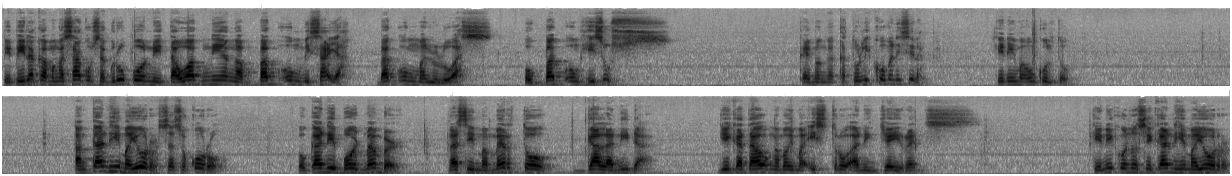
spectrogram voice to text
Pipila ka mga sakop sa grupo ni tawag niya nga bagong misaya, bagong manluluwas o bagong Jesus. Kay mga katoliko man ni sila kining maong kulto. Ang kanhi mayor sa Socorro o kanhi board member nga si Mamerto Galanida gikataho nga may maestro aning J. Renz. Kini kuno si kanhi mayor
